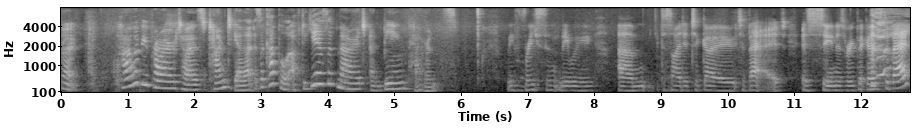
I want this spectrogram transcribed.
right. How have you prioritized time together as a couple after years of marriage and being parents? We've recently we um, decided to go to bed as soon as Rupert goes to bed,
